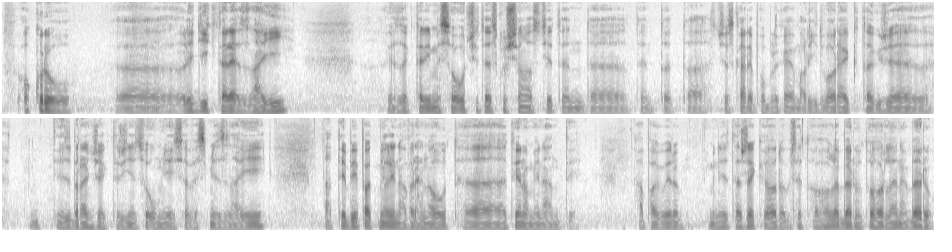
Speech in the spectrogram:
v okruhu e, lidí, které znají, se kterými jsou určité zkušenosti, ten, ten, ta, ta Česká republika je malý dvorek, takže ty z branže, kteří něco umějí, se vesmě znají a ty by pak měli navrhnout e, ty nominanty. A pak by minister řekl, jo, dobře, tohle beru, tohle neberu.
